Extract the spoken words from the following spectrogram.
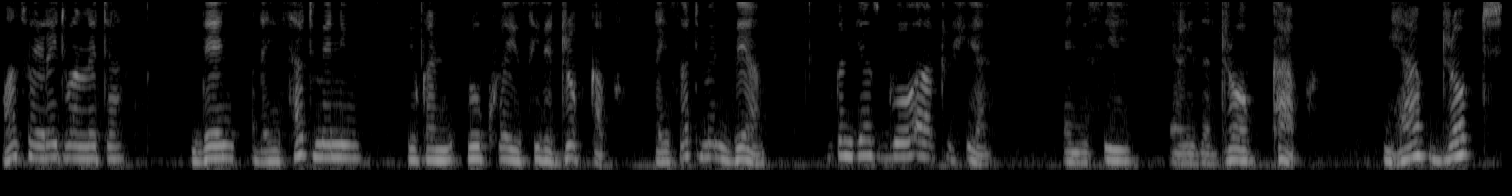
Once you write one letter then at the insert menu you can look where you see the drop cap the insert menu there you can just go up to here and you see there is a drop cap we have dropped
